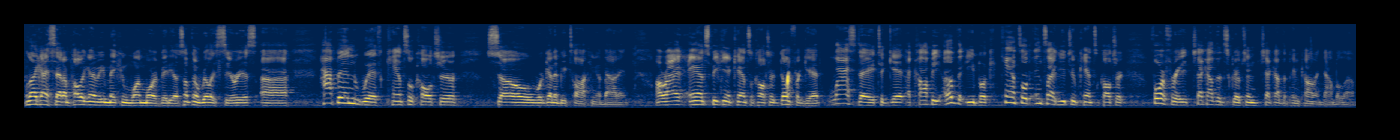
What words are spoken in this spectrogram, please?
like I said, I'm probably gonna be making one more video, something really serious uh, happened with cancel culture, so we're gonna be talking about it. All right, and speaking of cancel culture, don't forget, last day to get a copy of the ebook, Canceled Inside YouTube Cancel Culture, for free. Check out the description, check out the pinned comment down below.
